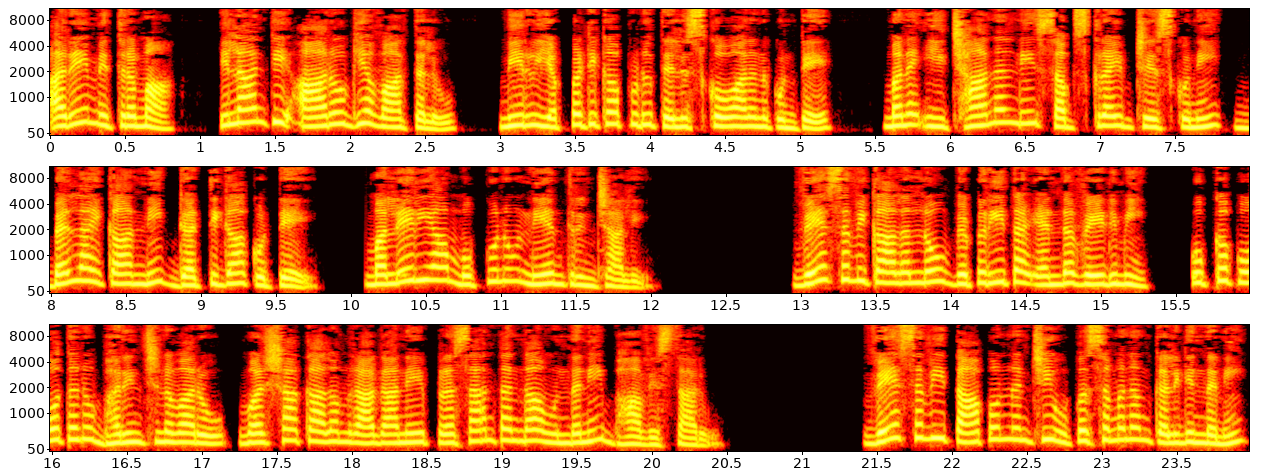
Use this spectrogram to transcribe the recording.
అరే మిత్రమా ఇలాంటి ఆరోగ్య వార్తలు మీరు ఎప్పటికప్పుడు తెలుసుకోవాలనుకుంటే మన ఈ ఛానల్ని సబ్స్క్రైబ్ చేసుకుని బెల్ ఐకాన్ని గట్టిగా కొట్టే మలేరియా ముప్పును నియంత్రించాలి. వేసవికాలంలో విపరీత ఎండ వేడిమి ఉక్కపోతను భరించినవారు వర్షాకాలం రాగానే ప్రశాంతంగా ఉందని భావిస్తారు. వేసవి తాపం నుంచి ఉపశమనం కలిగిందని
